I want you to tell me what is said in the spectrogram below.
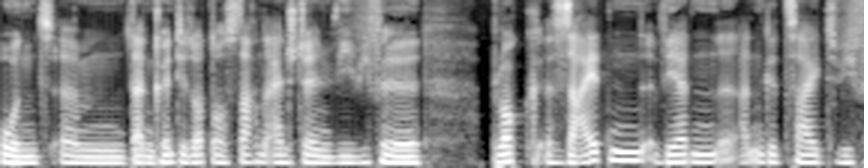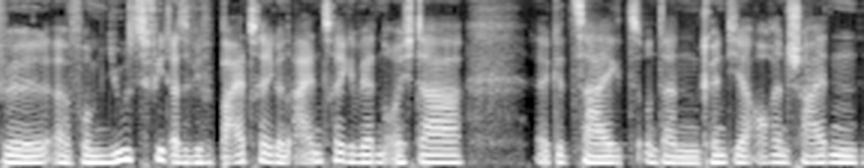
Und ähm, dann könnt ihr dort noch Sachen einstellen, wie wie viel Blogseiten werden angezeigt, wie viel äh, vom Newsfeed, also wie viele Beiträge und Einträge werden euch da äh, gezeigt. Und dann könnt ihr auch entscheiden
